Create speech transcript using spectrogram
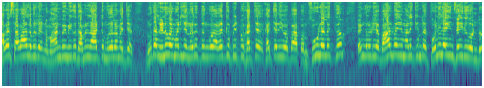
அவர் சவால் விடுற மாண்புமிகு தமிழ்நாட்டு முதலமைச்சர் முதல் இழுவைமடியை நிறுத்துங்கோ அதற்கு பிற்பு கச்ச கச்சதீவை பார்ப்போம். சூழலுக்கும் எங்களுடைய வாழ்வையும் அளிக்கின்ற தொழிலையும் செய்து கொண்டு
